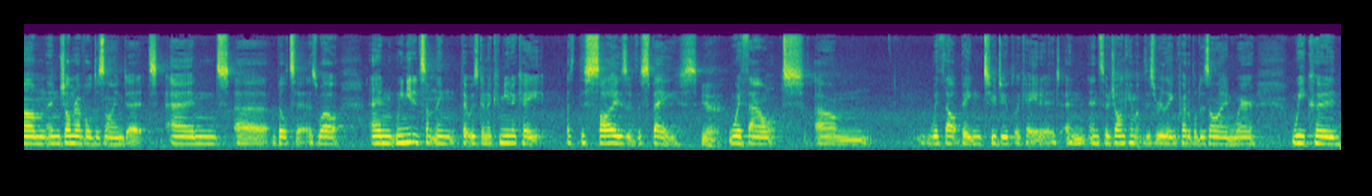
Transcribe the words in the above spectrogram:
Um, and John Revel designed it and uh, built it as well. And we needed something that was going to communicate the size of the space Yeah. without um, without being too duplicated. And, and so John came up with this really incredible design where we could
